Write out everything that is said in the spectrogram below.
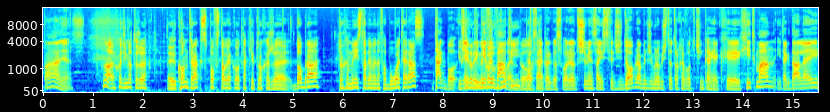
panie. No, ale chodzi mi o to, że y, kontrakt powstał jako takie trochę, że dobra, trochę mniej stawiamy na fabułę teraz. Tak, bo Już nie robimy nie Call of Duty? było Tak, tak. Sniper Ghost Warrior 3, więc oni stwierdzili, dobra, będziemy robić to trochę w odcinkach jak y, Hitman i tak dalej.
